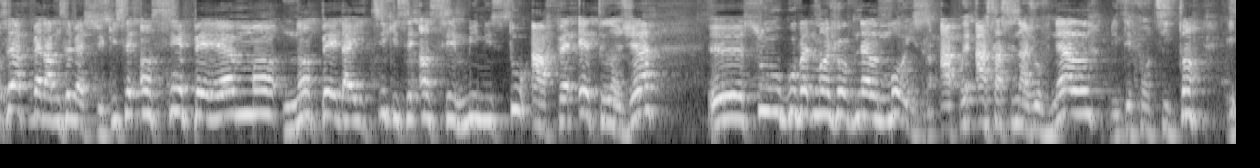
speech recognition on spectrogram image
Joseph, mesdames et messieurs, ki se ansyen PM nan pey d'Haïti, ki se ansyen ministou afe etranjè, Euh, sou gouvernement Jovenel Moïse, apre asasina Jovenel, li te fon titan, e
